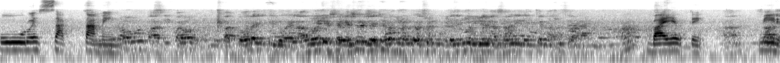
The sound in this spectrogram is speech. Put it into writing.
puro exactamente. Pa- pa- Pastora y los helados Oye, ese- ese- ese-. Vaya usted. Mire.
